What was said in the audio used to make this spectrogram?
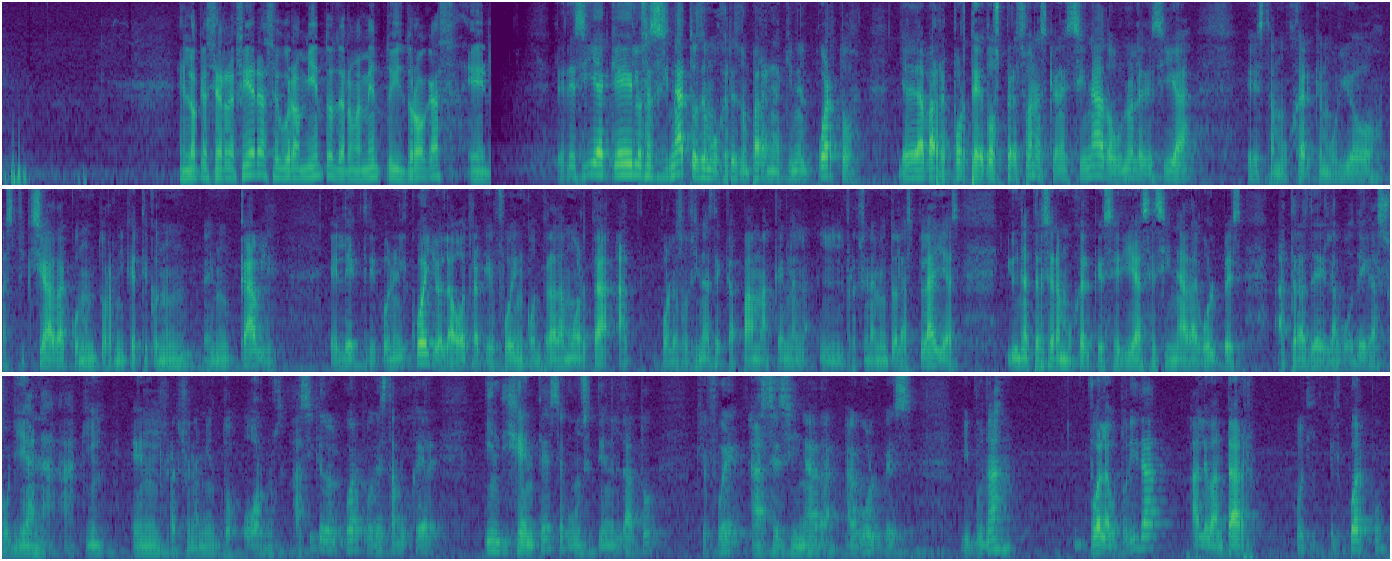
En lo que se refiere a aseguramientos de armamento y drogas. Le decía que los asesinatos de mujeres no paran aquí en el puerto. Ya le daba reporte de dos personas que han asesinado. Uno le decía esta mujer que murió asfixiada con un torniquete con un, en un cable eléctrico en el cuello, la otra que fue encontrada muerta por las oficinas de Capama, acá en, el fraccionamiento de las playas, y una tercera mujer que sería asesinada a golpes atrás de la bodega Soriana, aquí en el fraccionamiento Hornos. Así quedó el cuerpo de esta mujer indigente, según se tiene el dato, que fue asesinada a golpes. Y pues fue la autoridad a levantar pues, el cuerpo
